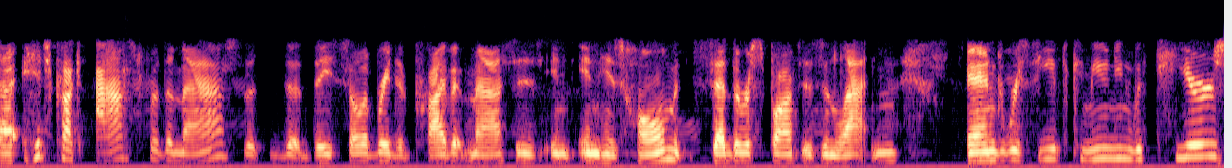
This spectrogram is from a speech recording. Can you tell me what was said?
uh, Hitchcock asked for the mass that, that they celebrated private masses in in his home. Said the responses in Latin, and received communion with tears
